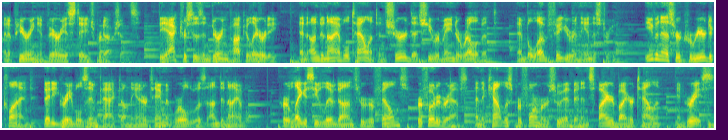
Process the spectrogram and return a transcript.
and appearing in various stage productions. The actress's enduring popularity and undeniable talent ensured that she remained a relevant and beloved figure in the industry. Even as her career declined, Betty Grable's impact on the entertainment world was undeniable. Her legacy lived on through her films, her photographs, and the countless performers who had been inspired by her talent and grace.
